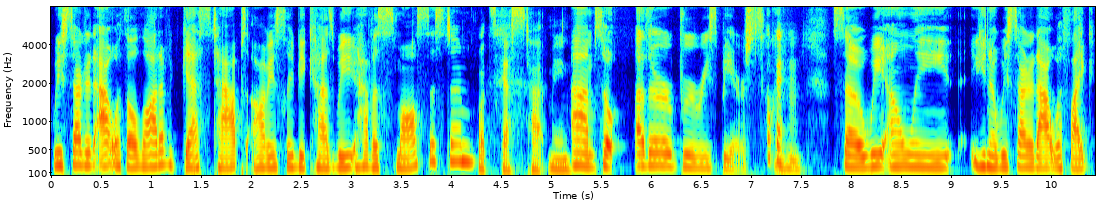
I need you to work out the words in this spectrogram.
We started out with a lot of guest taps, obviously because we have a small system. What's guest tap mean? Um, so other breweries' beers. Okay. So we only, you know, we started out with like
